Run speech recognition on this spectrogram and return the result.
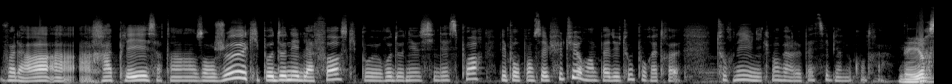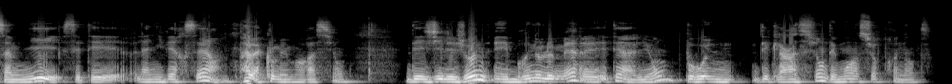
voilà, à, à, rappeler certains enjeux, qui peut donner de la force, qui peut redonner aussi de l'espoir, mais pour penser le futur, hein, pas du tout pour être tourné uniquement vers le passé, bien au contraire. D'ailleurs, samedi, c'était l'anniversaire, pas la commémoration des Gilets jaunes, et Bruno Le Maire était à Lyon pour une déclaration des moins surprenantes.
